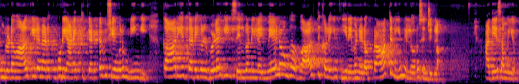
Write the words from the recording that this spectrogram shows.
உங்களோட வாழ்க்கையில் நடக்கக்கூடிய அனைத்து கெட்ட விஷயங்களும் நீங்கி காரிய தடைகள் விலகி செல்வநிலை மேலோங்க வாழ்த்துக்களையும் இறைவனிடம் பிரார்த்தனையும் எல்லோரும் செஞ்சுக்கலாம். அதே சமயம்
